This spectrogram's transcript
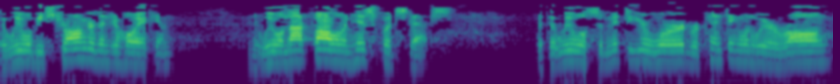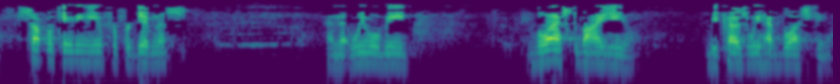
that we will be stronger than Jehoiakim, that we will not follow in his footsteps, but that we will submit to your word, repenting when we are wrong, supplicating you for forgiveness, and that we will be blessed by you because we have blessed you.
